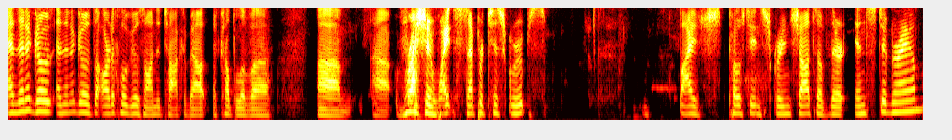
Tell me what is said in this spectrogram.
and then it goes and then it goes the article goes on to talk about a couple of uh um uh russian white separatist groups by posting screenshots of their instagram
